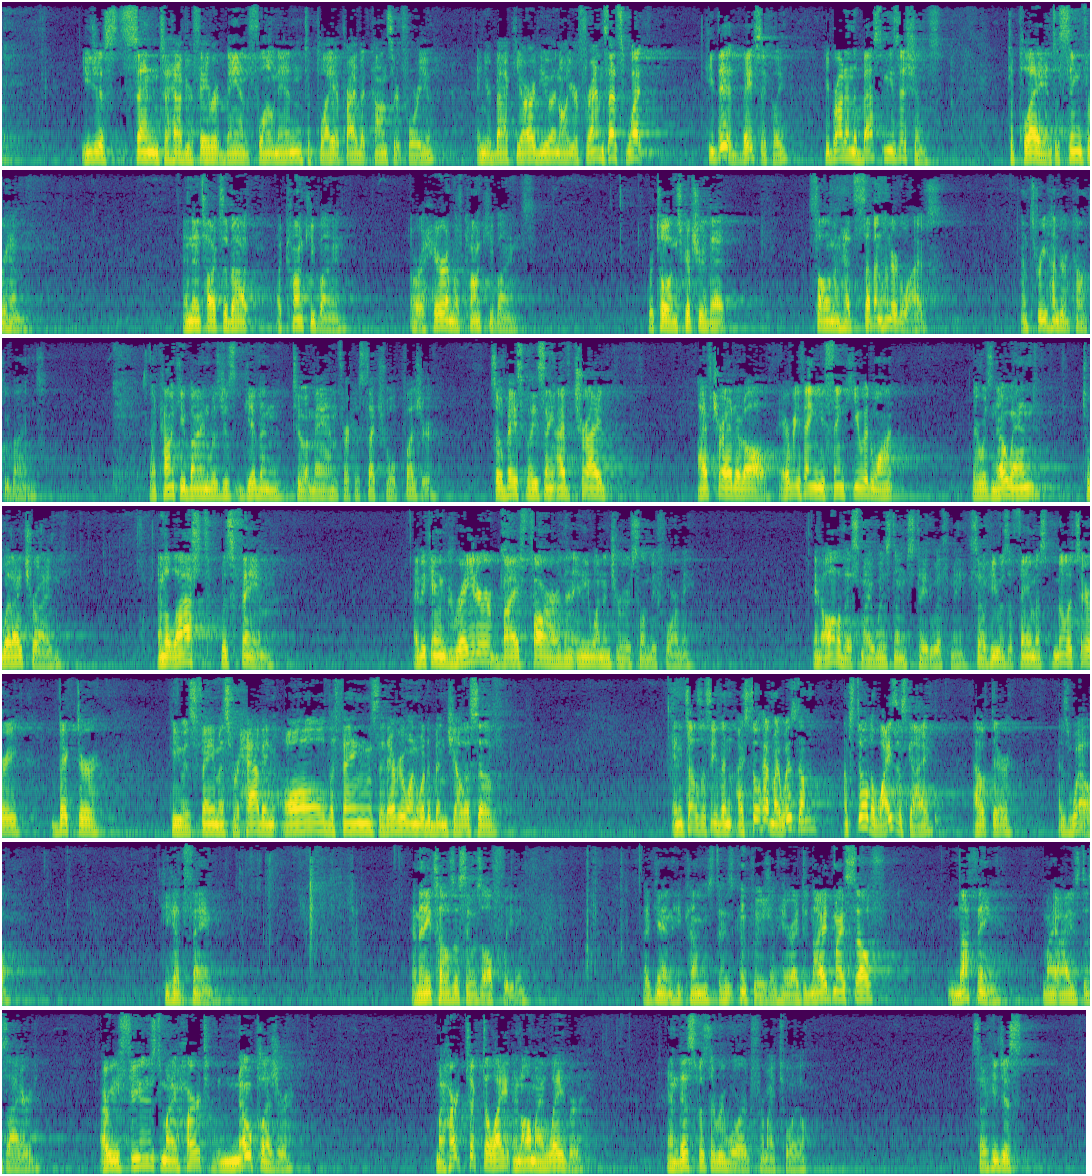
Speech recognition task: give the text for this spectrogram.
You just send to have your favorite band flown in to play a private concert for you in your backyard, you and all your friends. That's what he did, basically. He brought in the best musicians to play and to sing for him. And then it talks about a concubine or a harem of concubines. We're told in scripture that Solomon had 700 wives and 300 concubines. A concubine was just given to a man for his sexual pleasure. So basically he's saying, I've tried I've tried it all. Everything you think you would want. There was no end to what I tried. And the last was fame. I became greater by far than anyone in Jerusalem before me. In all of this, my wisdom stayed with me. So he was a famous military victor. He was famous for having all the things that everyone would have been jealous of. And he tells us even, I still had my wisdom. I'm still the wisest guy out there as well. He had fame. And then he tells us it was all fleeting. Again, he comes to his conclusion here. I denied myself nothing my eyes desired. I refused my heart no pleasure. My heart took delight in all my labor, and this was the reward for my toil. So he just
